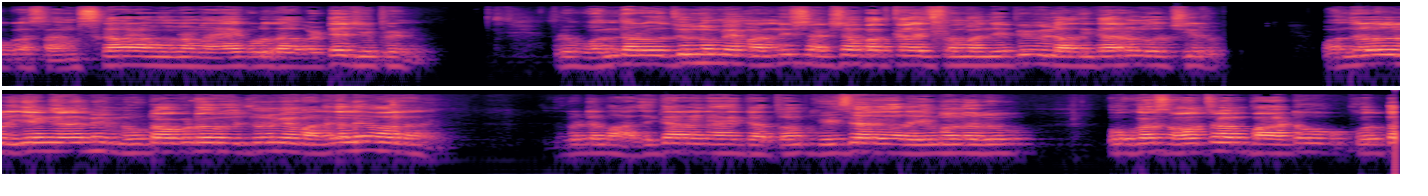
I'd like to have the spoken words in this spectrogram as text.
ఒక సంస్కారం ఉన్న నాయకుడు కాబట్టే చెప్పిండు. ఇప్పుడు వంద రోజుల్లో మేము అన్ని సంక్షేమ పథకాలు ఇస్తామని చెప్పి వీళ్ళు అధికారంలో వచ్చారు. వంద రోజులు ఇయ్యంగానే మేము నూట ఒకటో రోజున మేము అడగలే వాళ్ళని. ఎందుకంటే మా అధికార నాయకత్వం కేసీఆర్ గారు ఏమన్నారు? ఒక సంవత్సరం పాటు కొత్త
